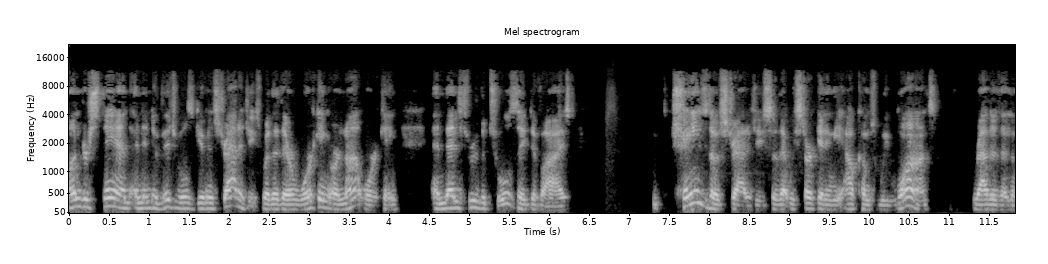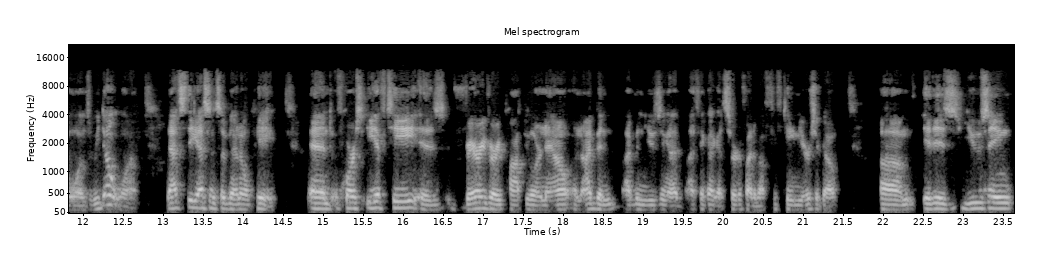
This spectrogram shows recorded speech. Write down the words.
understand an individual's given strategies, whether they're working or not working, and then through the tools they devised, change those strategies so that we start getting the outcomes we want rather than the ones we don't want. That's the essence of NLP. And of course, EFT is very, very popular now, and I've been I've been using it. I think I got certified about 15 years ago. Um, it is using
